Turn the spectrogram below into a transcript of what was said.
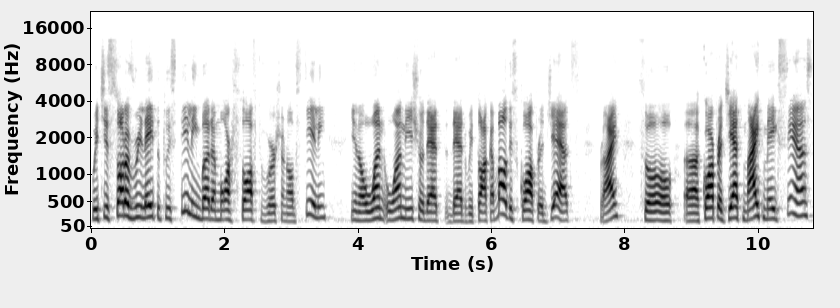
Which is sort of related to stealing, but a more soft version of stealing. You know, one, one issue that, that we talk about is corporate jets, right? So uh, corporate jet might make sense,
